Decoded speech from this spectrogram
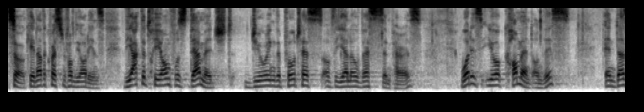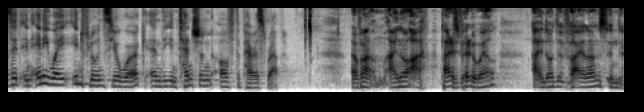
So, okay, another question from the audience. The Arc de Triomphe was damaged during the protests of the Yellow Vests in Paris. What is your comment on this? And does it in any way influence your work and the intention of the Paris wrap? I know uh, Paris very well. I know the violence, and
